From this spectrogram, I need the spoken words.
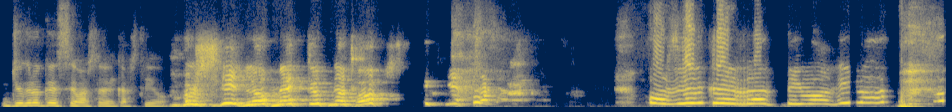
Yo creo que ese va a ser el castigo. Por si lo mete una hostia. Por si es que ¿te imaginas?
